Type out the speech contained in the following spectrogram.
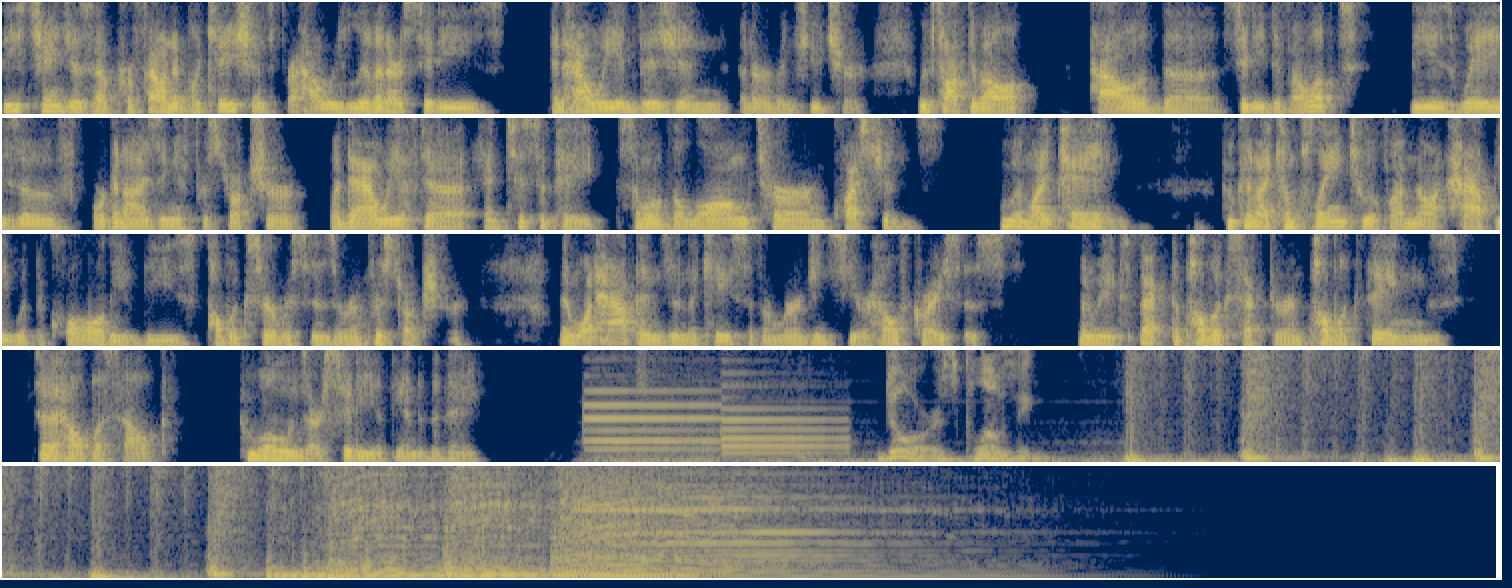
These changes have profound implications for how we live in our cities and how we envision an urban future. We've talked about how the city developed these ways of organizing infrastructure, but now we have to anticipate some of the long term questions who am I paying? Who can I complain to if I'm not happy with the quality of these public services or infrastructure? And what happens in the case of emergency or health crisis when we expect the public sector and public things to help us out? Who owns our city at the end of the day? Doors closing.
